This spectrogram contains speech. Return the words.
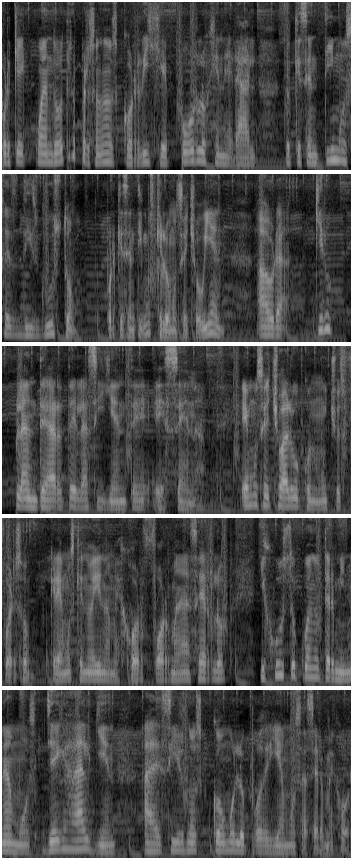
porque cuando otra persona nos corrige, por lo general, lo que sentimos es disgusto, porque sentimos que lo hemos hecho bien. Ahora, quiero plantearte la siguiente escena. Hemos hecho algo con mucho esfuerzo, creemos que no hay una mejor forma de hacerlo y justo cuando terminamos llega alguien a decirnos cómo lo podríamos hacer mejor.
